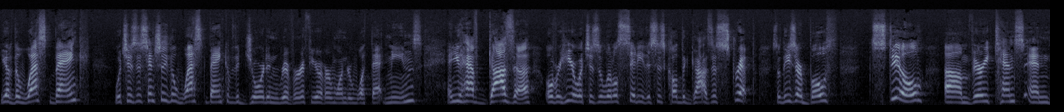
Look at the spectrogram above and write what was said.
You have the West Bank, which is essentially the west bank of the Jordan River, if you ever wonder what that means. And you have Gaza over here, which is a little city. This is called the Gaza Strip. So these are both still um, very tense and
